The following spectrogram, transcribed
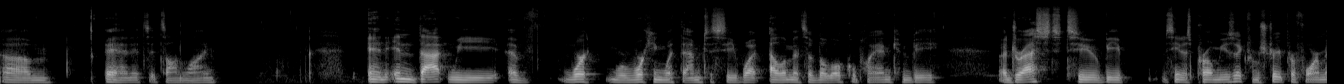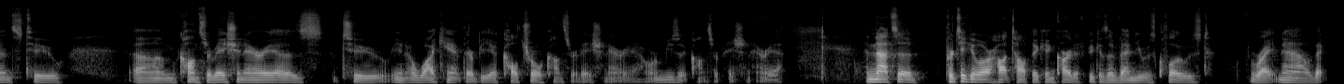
um, and it's it's online. And in that we have work, we're working with them to see what elements of the local plan can be addressed to be seen as pro music, from street performance to um, conservation areas to you know why can't there be a cultural conservation area or music conservation area, and that's a particular hot topic in Cardiff because a venue is closed right now that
